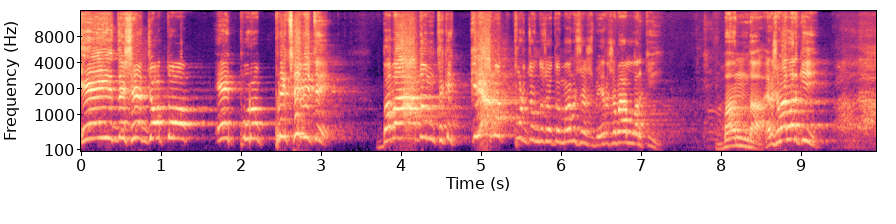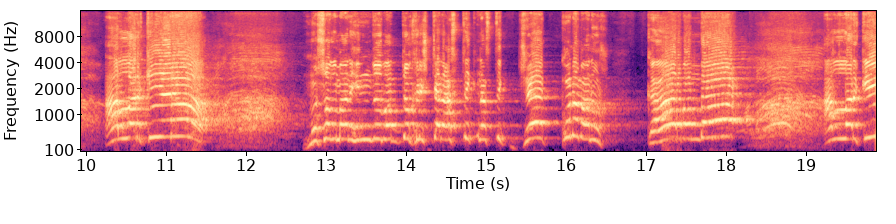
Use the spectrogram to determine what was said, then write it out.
এই দেশে যত, এই পুরো পৃথিবীতে বাবা আদম থেকে কিয়ামত পর্যন্ত যত মানুষ আসবে, এরা সবাই আল্লাহর কি? বান্দা। এরা সবাই আল্লাহর কি? আল্লাহর কি এরা? মুসলমান, হিন্দু, বৌদ্ধ, খ্রিস্টান, আস্তিক, নাস্তিক, যে কোনো মানুষ, কার বান্দা? আল্লাহর কি?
